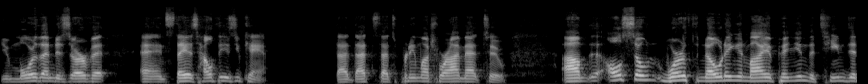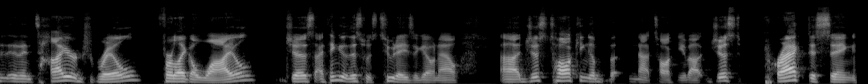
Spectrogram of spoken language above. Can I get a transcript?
You more than deserve it, and stay as healthy as you can. That that's that's pretty much where I'm at too. Um, also worth noting, in my opinion, the team did an entire drill for like a while. Just I think this was two days ago now. Uh, just talking about not talking about just practicing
